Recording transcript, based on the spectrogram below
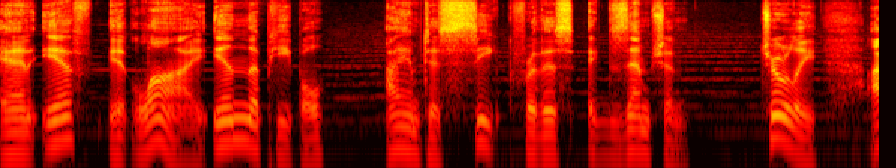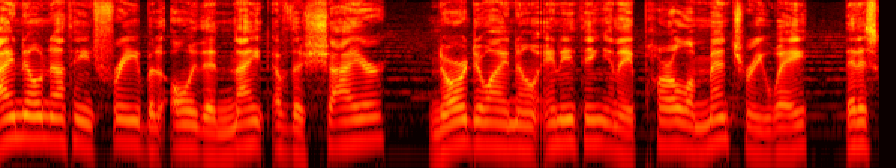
And if it lie in the people, I am to seek for this exemption. Truly, I know nothing free but only the knight of the shire, nor do I know anything in a parliamentary way that is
